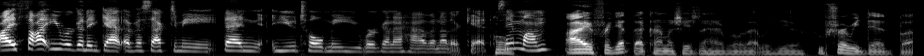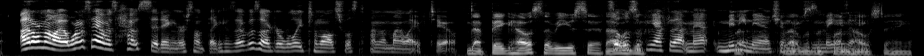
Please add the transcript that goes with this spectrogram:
I thought you were going to get a vasectomy. Then you told me you were going to have another kid. Oh. Same mom. I forget that conversation I had with that with you. I'm sure we did, but I don't know. I want to say I was house sitting or something because it was like a really tumultuous time in my life too. that big house that we used to. That so I was a- looking after that ma- mini that- mansion, That which was is a fun amazing. house to hang out.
